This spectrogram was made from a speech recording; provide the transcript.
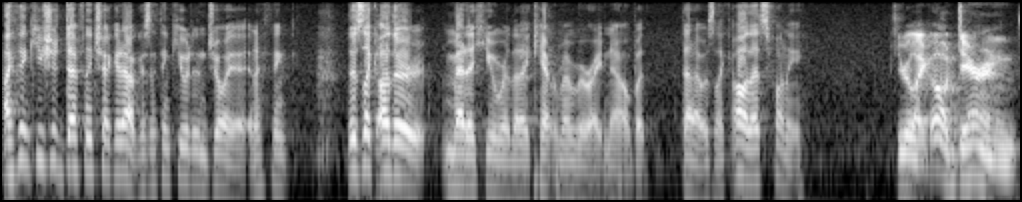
I think you should definitely check it out because I think you would enjoy it, and I think there's like other meta humor that I can't remember right now, but that I was like, oh, that's funny. You're like, oh, Darren.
